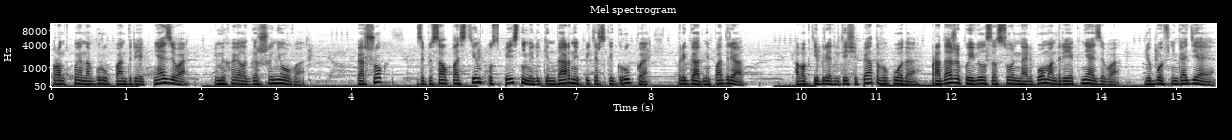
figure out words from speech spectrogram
фронтменов группы Андрея Князева и Михаила Горшинева. Горшок записал пластинку с песнями легендарной питерской группы «Бригадный подряд». А в октябре 2005 года в продаже появился сольный альбом Андрея Князева «Любовь негодяя».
